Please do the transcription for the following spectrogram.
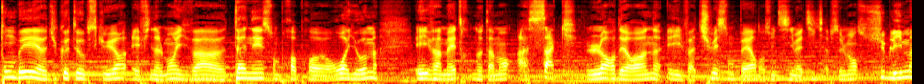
tomber euh, du côté obscur et finalement il va euh, damner son propre royaume et il va mettre notamment à sac Lordaeron et il va tuer son père dans une cinématique absolument sublime.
